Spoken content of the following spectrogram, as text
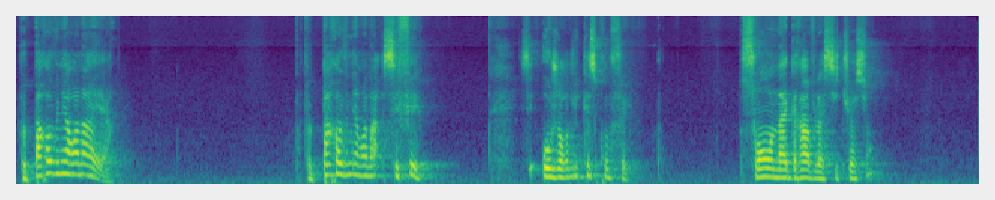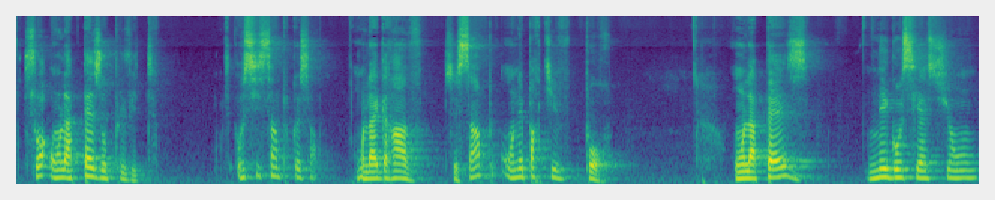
On ne peut pas revenir en arrière. On ne peut pas revenir en arrière. C'est fait. C'est aujourd'hui, qu'est-ce qu'on fait? Soit on aggrave la situation, soit on l'apaise au plus vite. C'est aussi simple que ça. On l'aggrave, c'est simple, on est parti pour. On l'apaise, négociation,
